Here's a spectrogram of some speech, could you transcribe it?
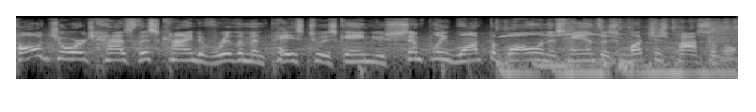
Paul George has this kind of rhythm and pace to his game, you simply want the ball in his hands as much as possible.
